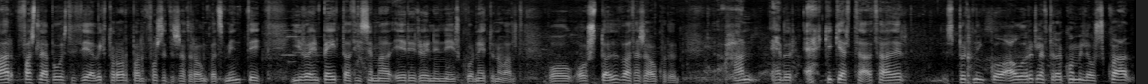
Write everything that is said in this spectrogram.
var fastlega búist því að Viktor Orbán fósittisrættur á ungvæðs myndi í raun beita því sem að er í rauninni sko neitunavald og, og stöðva þessa ákvörðun. Hann hefur ekki gert það, það er spurning og áörgl eftir að koma í ljós hvað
